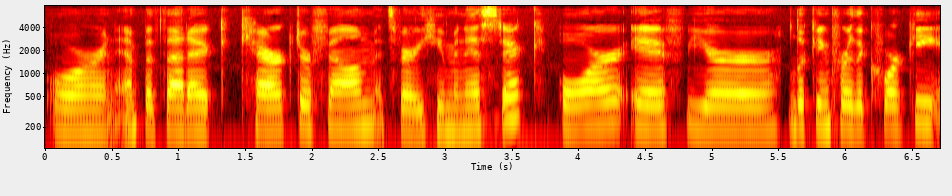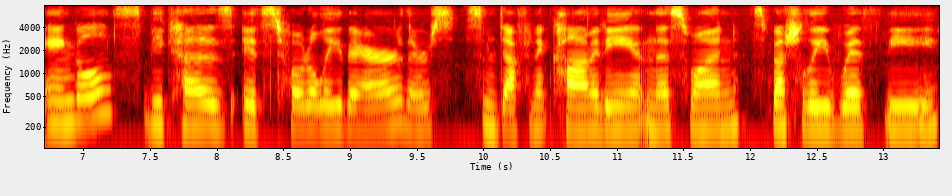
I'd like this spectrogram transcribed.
or an empathetic character film, it's very humanistic, or if you're looking for the quirky angles because it's totally there. There's some definite comedy in this one, especially with the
